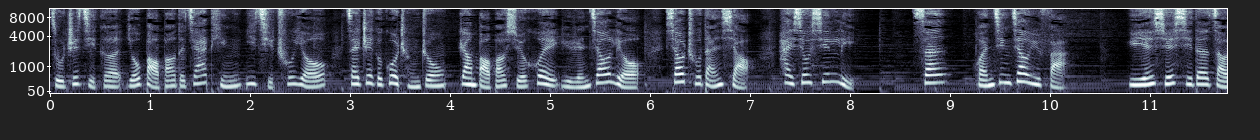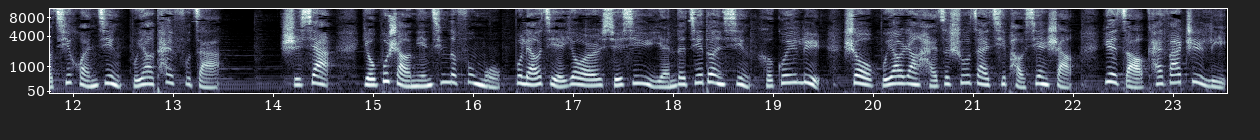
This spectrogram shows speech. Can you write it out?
组织几个有宝宝的家庭一起出游。在这个过程中，让宝宝学会与人交流，消除胆小害羞心理。三、环境教育法，语言学习的早期环境不要太复杂。时下有不少年轻的父母不了解幼儿学习语言的阶段性和规律，受不要让孩子输在起跑线上，越早开发智力，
